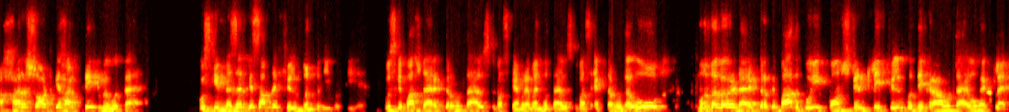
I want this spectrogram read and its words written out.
हर शॉट के हर टेक में होता है उसकी नज़र के सामने फ़िल्म बन रही होती है उसके पास डायरेक्टर होता है उसके पास कैमरामैन होता है उसके पास एक्टर होता है वो मतलब अगर डायरेक्टर के बाद कोई कॉन्स्टेंटली फ़िल्म को देख रहा होता है, वो है क्लैप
